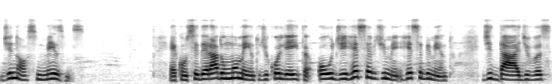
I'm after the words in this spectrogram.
de nós mesmos. É considerado um momento de colheita ou de recebimento de dádivas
